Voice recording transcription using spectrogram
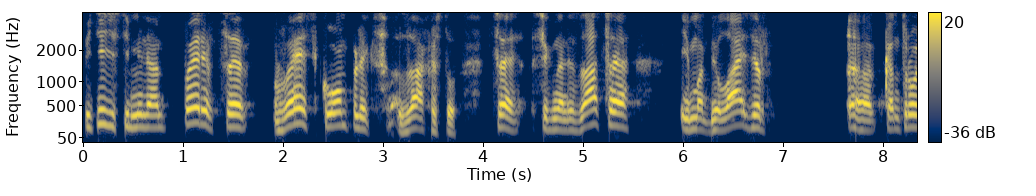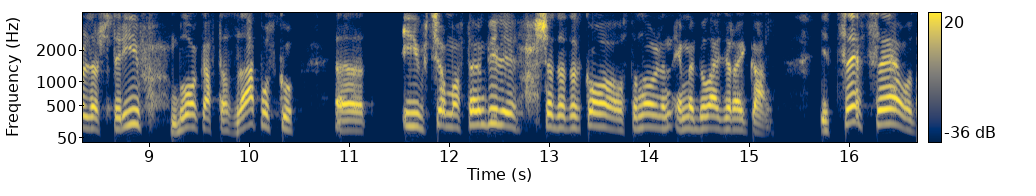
50 мА це весь комплекс захисту. Це сигналізація, іммобілайзер, е, контролер штирів, блок автозапуску. Е, І в цьому автомобілі ще додатково встановлений іммобілайзер ICANN. І це все от,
